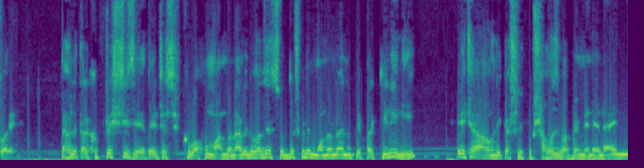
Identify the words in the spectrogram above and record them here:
করে, তাহলে তার খুব প্রেস্টিজে এটা খুব অপমান। মানে আমি দু হাজার চোদ্দ সালে মনোনয়ন পেপার কিনিনি, এটা আওয়ামী লীগ আসলে খুব সহজভাবে মেনে নেয়নি।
